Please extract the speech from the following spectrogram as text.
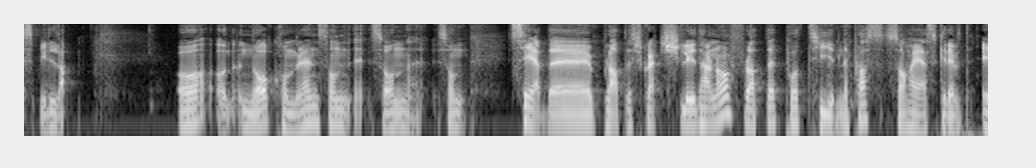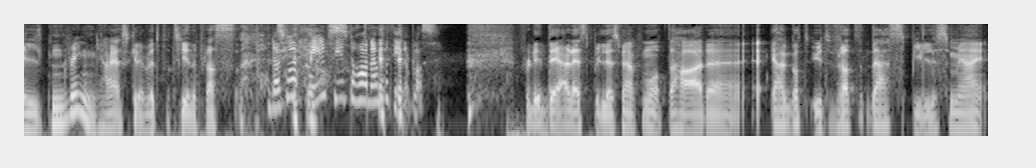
spill, da. Og, og nå kommer det en sånn, sånn, sånn CD-plate-scratch-lyd her nå, for at på tiendeplass så har jeg skrevet Elden Ring. Har jeg skrevet på tiendeplass. Det går helt fint å ha den på tiendeplass. Fordi det er det spillet som jeg på en måte har eh, Jeg har gått ut ifra at det er spill som jeg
